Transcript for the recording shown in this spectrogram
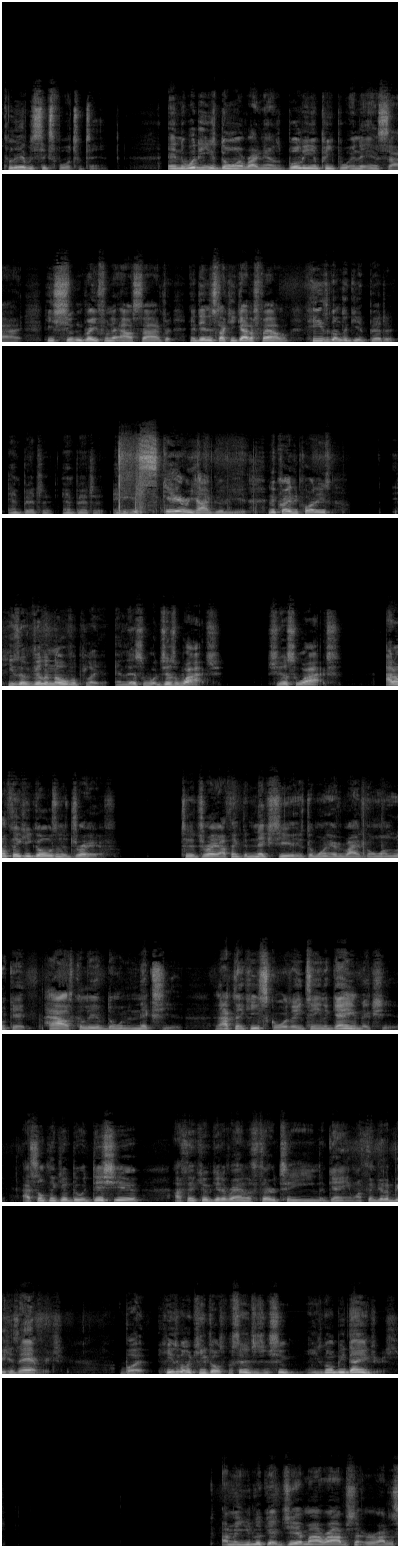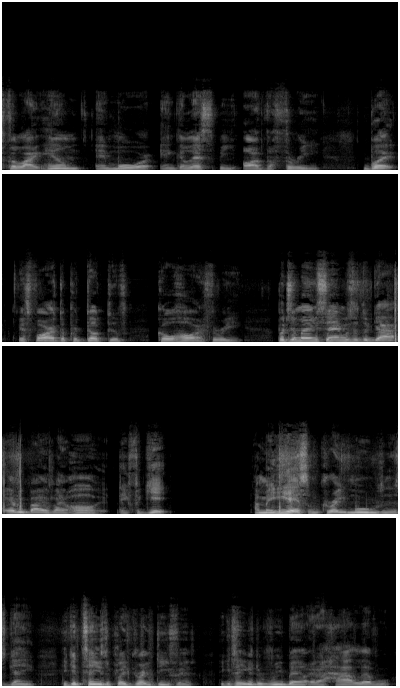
Caleb is 6'4", 210. And what he's doing right now is bullying people in the inside. He's shooting great from the outside. And then it's like you got to foul him. He's going to get better and better and better. And he is scary how good he is. And the crazy part is he's a Villanova player. And let's just watch. Just watch. I don't think he goes in the draft to the draft, I think the next year is the one everybody's gonna want to look at. How's Caleb doing the next year? And I think he scores 18 a game next year. I don't think he'll do it this year. I think he'll get around a 13 a game. I think it'll be his average. But he's to keep those percentages in shooting. He's to be dangerous. I mean, you look at Jeremiah Robinson Earl, I just feel like him and Moore and Gillespie are the three. But as far as the productive go hard three. But Jermaine Samuels is the guy everybody's like, oh, they forget. I mean, he has some great moves in this game. He continues to play great defense. He continues to rebound at a high level.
